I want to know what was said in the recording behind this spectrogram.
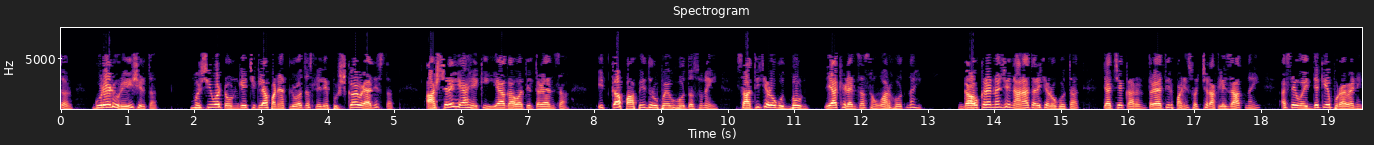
तर गुरेढोरेही शिरतात. म्हशी व टोणगे चिखल्या पाण्यात लुळत असलेले पुष्कळ वेळा दिसतात. आश्चर्य हे आहे की या गावातील तळ्यांचा इतका पापी दुरुपयोग होत असूनही साथीचे रोग उद्भवून या खेड्यांचा संवार होत नाही. गावकऱ्यांना जे नाना तऱ्हेचे रोग होतात त्याचे कारण तळ्यातील पाणी स्वच्छ राखले जात नाही असे वैद्यकीय पुराव्याने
